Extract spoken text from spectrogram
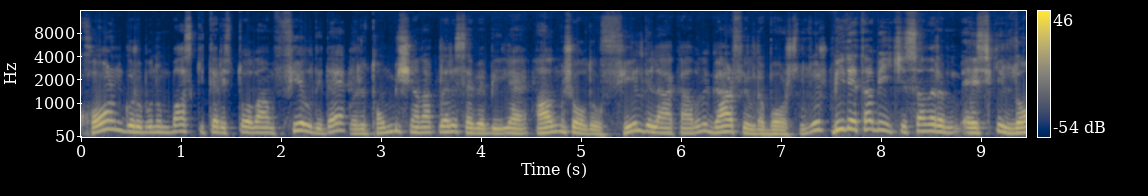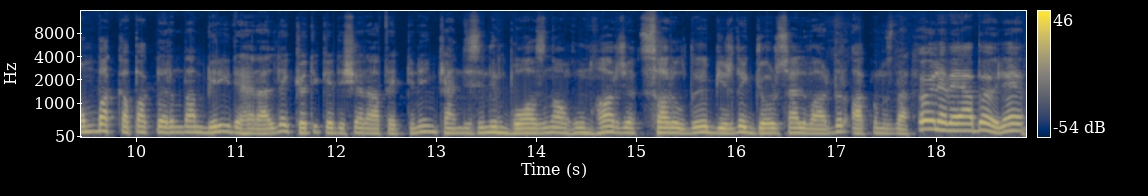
Korn grubunun bas gitaristi olan Fieldy de böyle tombiş yanakları sebebiyle almış olduğu Fieldy lakabını Garfield'a borçludur. Bir de tabii ki sanırım eski lombak kapaklarından biriydi herhalde. Kötü Kedi Şerafettin'in kendisinin boğazına hunharca sarıldığı bir de görsel vardır aklımızda. Öyle veya böyle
